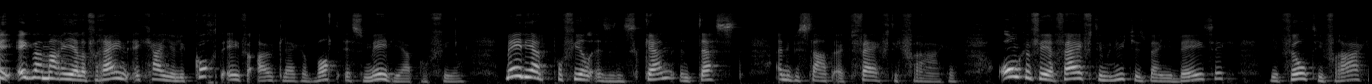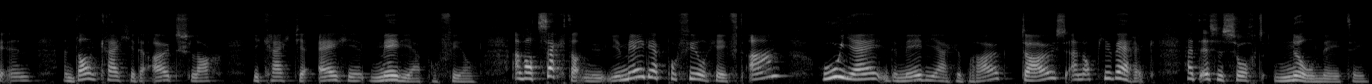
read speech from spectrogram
Hoi, ik ben Marielle Vrijn. Ik ga jullie kort even uitleggen wat is mediaprofiel. Mediaprofiel is een scan, een test en die bestaat uit 50 vragen. Ongeveer 15 minuutjes ben je bezig. Je vult die vragen in en dan krijg je de uitslag. Je krijgt je eigen mediaprofiel. En wat zegt dat nu? Je mediaprofiel geeft aan hoe jij de media gebruikt thuis en op je werk. Het is een soort nulmeting.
